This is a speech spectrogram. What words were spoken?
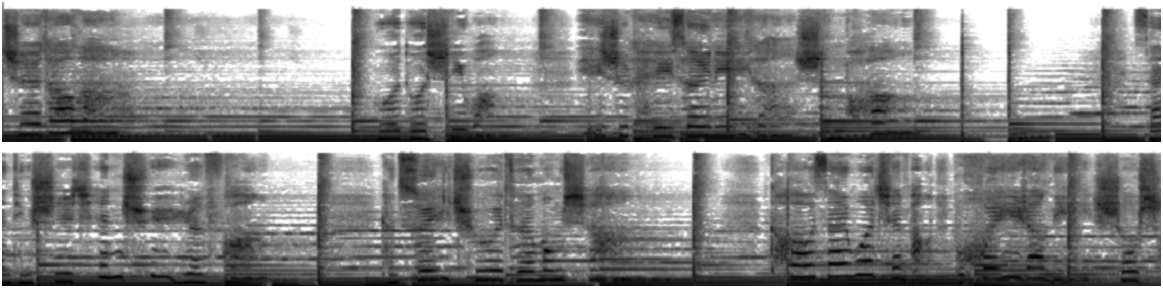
你知道吗？我多希望一直陪在你的身旁，暂停时间去远方，看最初的梦想，靠在我肩膀，不会让你受伤。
